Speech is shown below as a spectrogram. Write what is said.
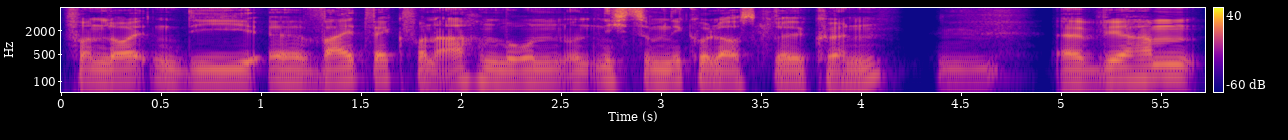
von Leuten, die äh, weit weg von Aachen wohnen und nicht zum Nikolausgrill können. Mhm. Äh, wir haben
